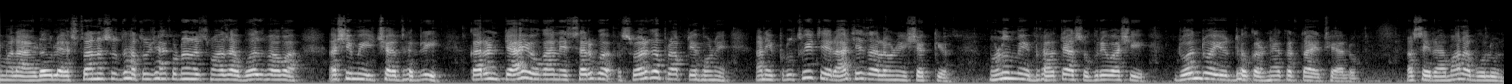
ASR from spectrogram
मला अडवले असताना सुद्धा तुझ्याकडूनच माझा वध व्हावा अशी मी इच्छा धरली. कारण त्या योगाने सर्व स्वर्ग प्राप्ती होणे आणि पृथ्वीचे राज्य चालवणे शक्य. म्हणून मी भ्रात्या सुग्रीवाशी द्वंद्व युद्ध करण्याकरता येथे आलो. असे रामाला बोलून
